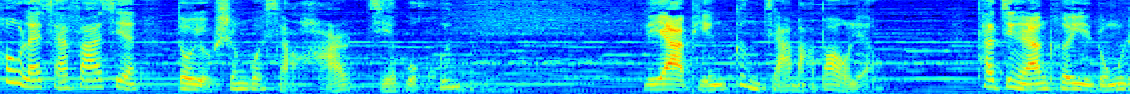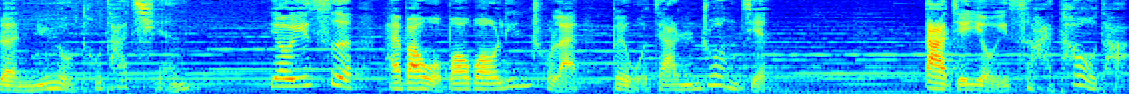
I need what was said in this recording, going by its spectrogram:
后来才发现都有生过小孩、结过婚。李亚平更加码爆料，他竟然可以容忍女友偷他钱，有一次还把我包包拎出来被我家人撞见。大姐有一次还套他，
